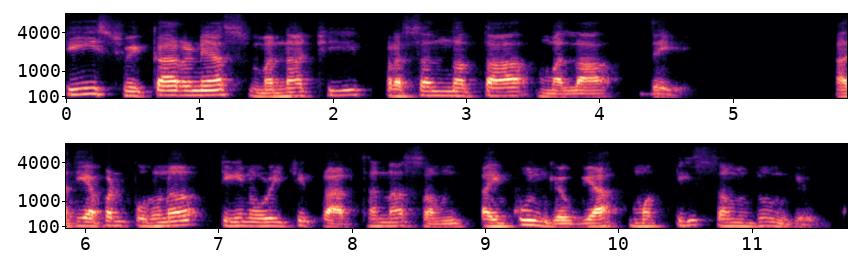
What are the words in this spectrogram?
ती स्वीकारण्यास मनाची प्रसन्नता मला दे. आधी आपण पूर्ण तीन ओळीची प्रार्थना सम ऐकून घेऊया मग ती समजून घेऊया.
